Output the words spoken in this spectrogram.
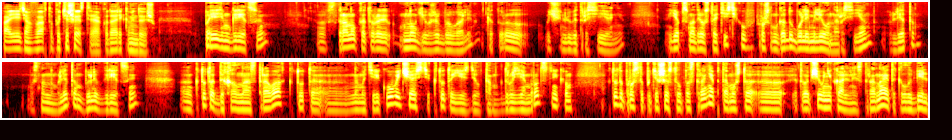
поедем в автопутешествие? Куда рекомендуешь? Поедем в Грецию, в страну, в которой многие уже бывали, которую очень любят россияне. Я посмотрел статистику. В прошлом году более миллиона россиян летом, в основном летом, были в Греции. Э, кто-то отдыхал на островах, кто-то э, на материковой части, кто-то ездил там к друзьям, родственникам, кто-то просто путешествовал по стране, потому что э, это вообще уникальная страна, это колыбель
